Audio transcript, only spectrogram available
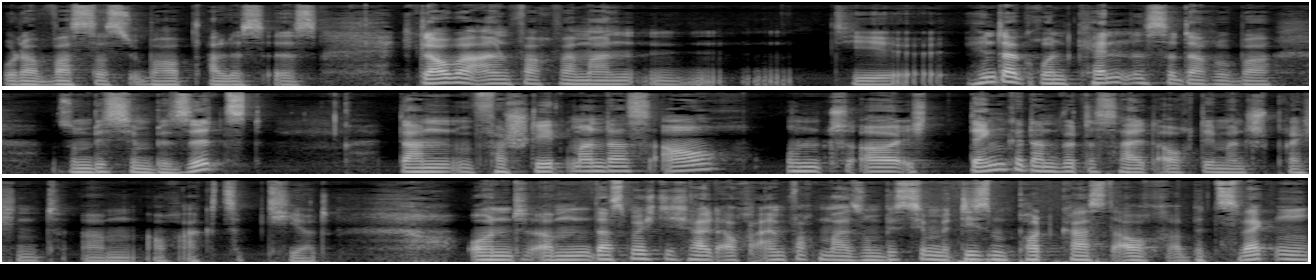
oder was das überhaupt alles ist. Ich glaube einfach, wenn man die Hintergrundkenntnisse darüber so ein bisschen besitzt, dann versteht man das auch und äh, ich denke, dann wird das halt auch dementsprechend ähm, auch akzeptiert. Und ähm, das möchte ich halt auch einfach mal so ein bisschen mit diesem Podcast auch äh, bezwecken,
